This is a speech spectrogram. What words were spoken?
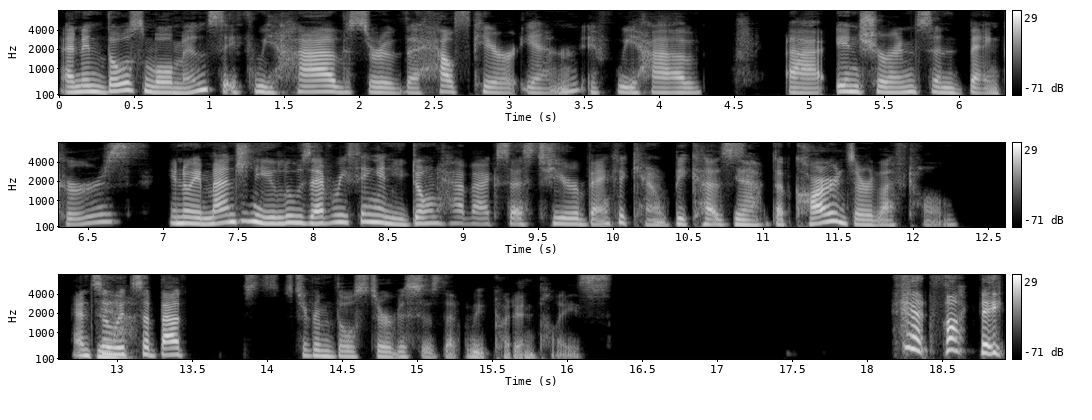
and in those moments, if we have sort of the healthcare in, if we have uh, insurance and bankers, you know, imagine you lose everything and you don't have access to your bank account because yeah. the cards are left home. And so yeah. it's about sort of those services that we put in place. okay.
